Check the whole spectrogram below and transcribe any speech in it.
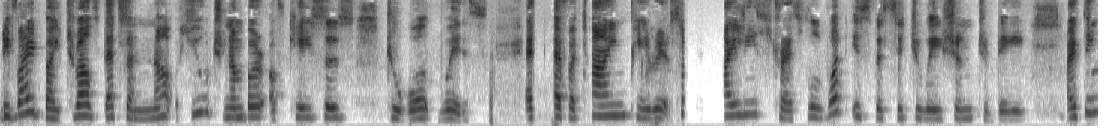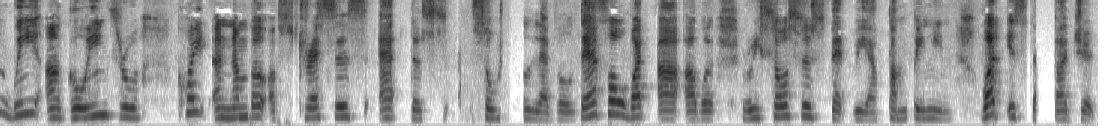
divide by 12 that's a no- huge number of cases to work with and have a time period so highly stressful. What is the situation today? I think we are going through quite a number of stresses at the social level. Therefore, what are our resources that we are pumping in? What is the budget?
